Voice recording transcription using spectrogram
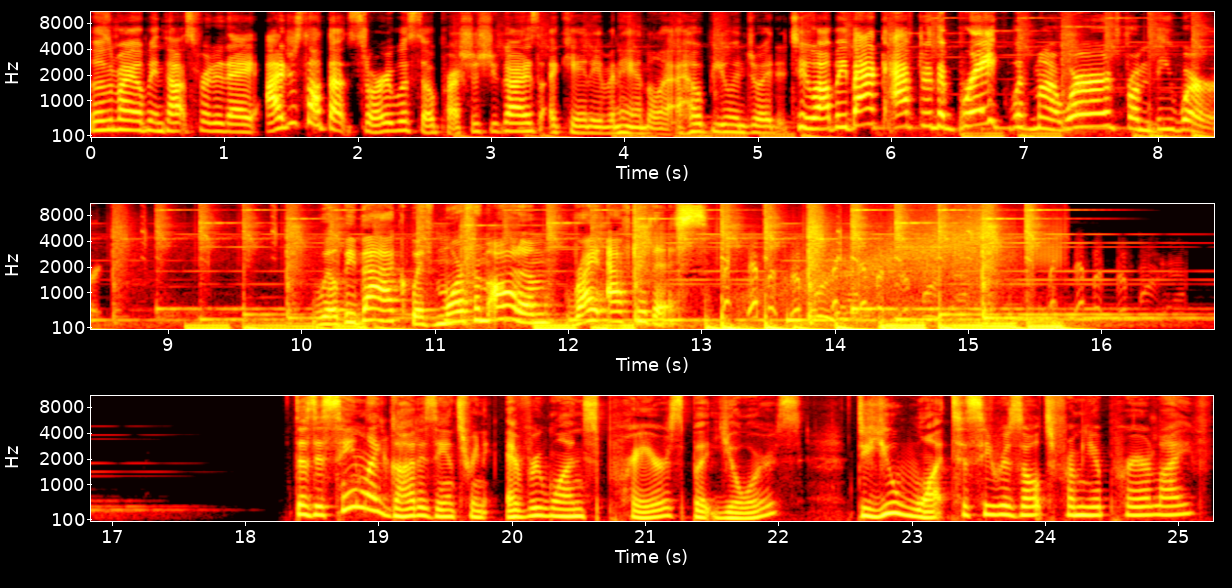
Those are my opening thoughts for today. I just thought that story was so precious, you guys. I can't even handle it. I hope you enjoyed it too. I'll be back after the break with my word from the word. We'll be back with more from Autumn right after this. Does it seem like God is answering everyone's prayers but yours? Do you want to see results from your prayer life?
